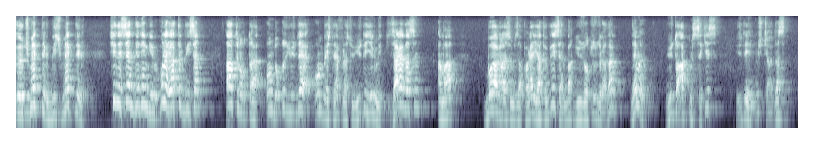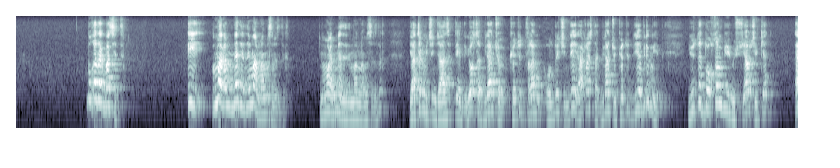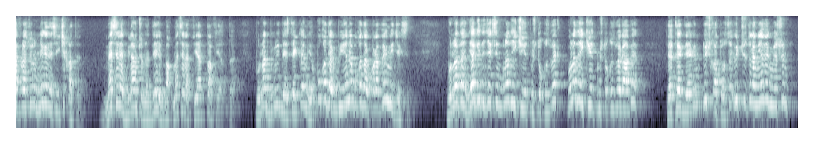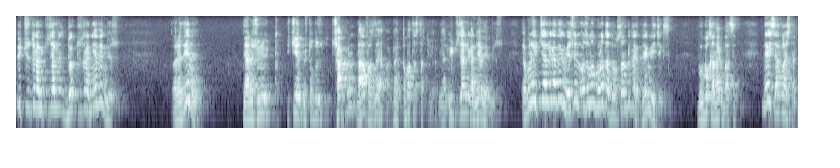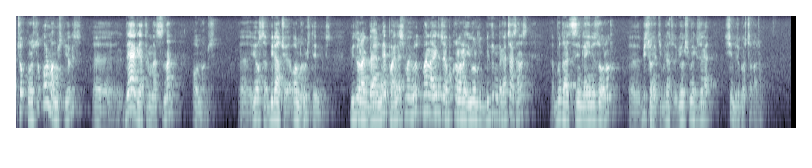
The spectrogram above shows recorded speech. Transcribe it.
Ölçmektir, biçmektir. Şimdi sen dediğim gibi buna yatırdıysan 6.19 yüzde 15'te enflasyon yüzde 20 zarardasın ama bu arkadaşımıza para yatırdıysan bak 130 liradan değil mi? Yüzde 68 yüzde 70 kârdasın. Bu kadar basit. İyi, umarım ne dediğimi anlamışsınızdır. Umarım ne dediğimi anlamışsınızdır. Yatırım için cazip değildi. Yoksa bilanço kötü falan olduğu için değil arkadaşlar. Bilanço kötü diyebilir miyim? %90 büyümüş ya şirket. Enflasyonun neredeyse iki katı. Mesele bilançoda değil. Bak mesele fiyatta fiyatta. Bunlar birbirini desteklemiyor. Bu kadar büyüyene bu kadar para vermeyeceksin. Bunlardan ya gideceksin buna da 2.79 ver. Buna da 2.79 ver abi. Defter değerin 3 kat olsa 300 lira niye vermiyorsun? 300 lira, 350 lira, 400 lira niye vermiyorsun? Öyle değil mi? Yani şunu 2.79 çarpın daha fazla yapar. Ben kaba taslak diyorum. Yani 350 lira niye vermiyorsun? E buna 350 lira vermiyorsun. O zaman buna da 91 lira vermeyeceksin. Bu bu kadar basit. Neyse arkadaşlar çok konuştuk. Olmamış diyoruz. Ee, değer yatırım olmamış. Ee, yoksa bilançoya olmamış demiyoruz. Videoları beğenmeyi, paylaşmayı unutmayın. Ayrıca bu kanala iyi olduk bildirimleri açarsanız bu da sizin lehinize olur. Ee, bir sonraki bilançoda görüşmek üzere. Şimdilik hoşçakalın.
